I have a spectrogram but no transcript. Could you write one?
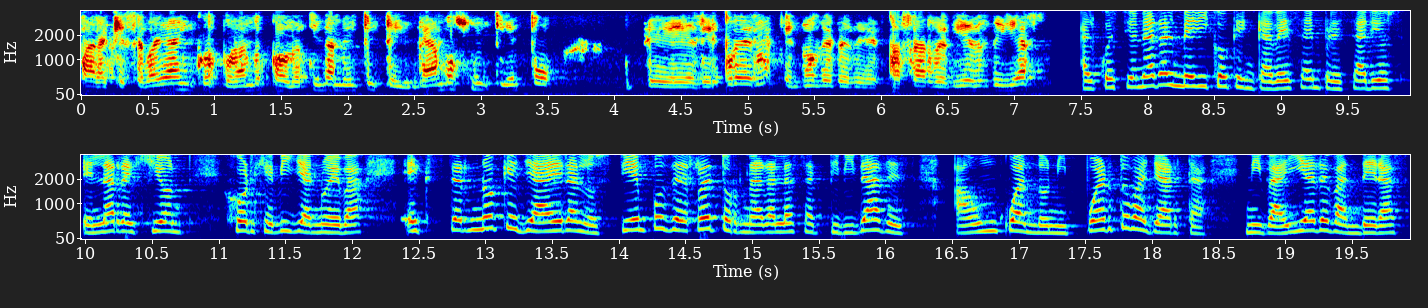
para que se vaya incorporando paulatinamente y tengamos un tiempo de prueba que no debe de pasar de 10 días al cuestionar al médico que encabeza empresarios en la región, Jorge Villanueva, externó que ya eran los tiempos de retornar a las actividades, aun cuando ni Puerto Vallarta ni Bahía de Banderas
